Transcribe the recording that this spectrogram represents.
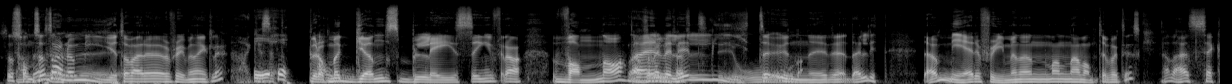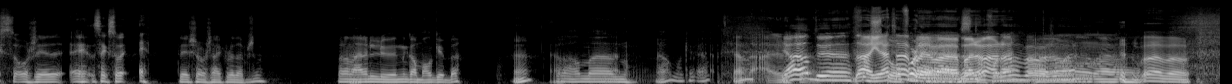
Så Sånn ja, sett så er det jo mye til å være Freeman, egentlig. Og hopper opp med guns blazing fra vannet òg. Det er er veldig veldig lite Jo under Det er, litt, det er jo mer Freeman enn man er vant til, faktisk. Ja, det er seks år, siden, eh, seks år etter Shoreshack Redemption. For han er en lun, gammel gubbe. Ja. Han eh, Ja, ok. Ja, er ja, du Det er greit, det. Bare, Bare, bare, bare, bare, det. bare, bare, bare.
